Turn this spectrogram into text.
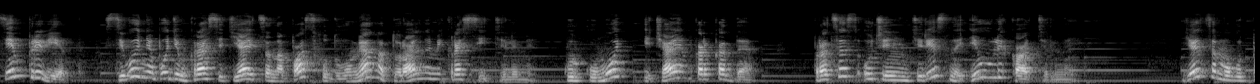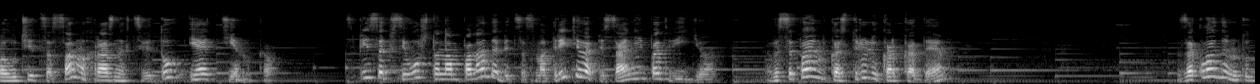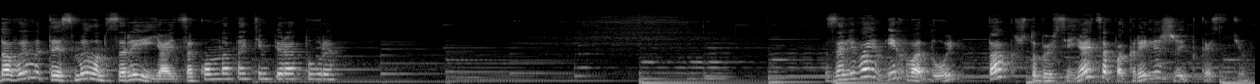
Всем привет! Сегодня будем красить яйца на Пасху двумя натуральными красителями – куркумой и чаем каркаде. Процесс очень интересный и увлекательный. Яйца могут получиться самых разных цветов и оттенков. Список всего, что нам понадобится, смотрите в описании под видео. Высыпаем в кастрюлю каркаде. Закладываем туда вымытые с мылом сырые яйца комнатной температуры. Заливаем их водой так, чтобы все яйца покрылись жидкостью.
